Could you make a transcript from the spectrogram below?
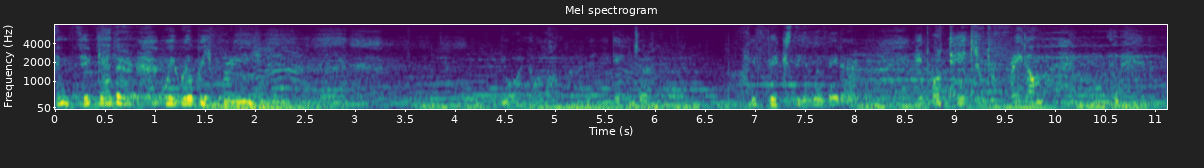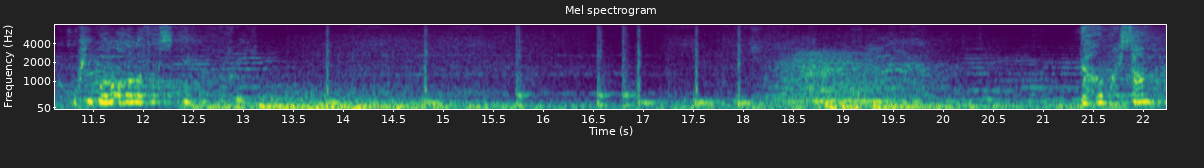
And together we will be free. You are no longer in any danger. I fixed the elevator. It will take you to freedom. We will all of us be free. My son.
